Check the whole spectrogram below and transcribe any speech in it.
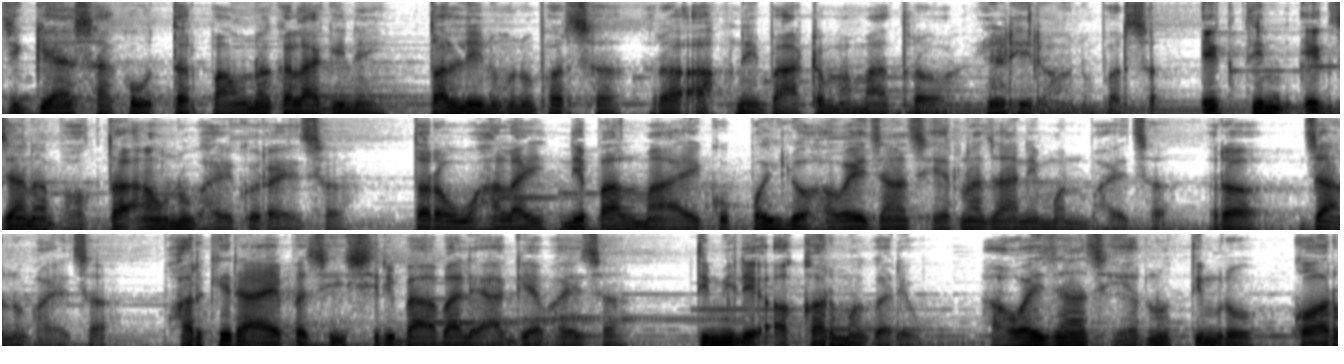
जिज्ञासाको उत्तर पाउनका लागि नै तल्लीन हुनुपर्छ र आफ्नै बाटोमा मात्र हिँडिरहनुपर्छ। एक दिन एकजना भक्त आउनु भएको रहेछ तर उहाँलाई नेपालमा आएको पहिलो हवाई जाँच हेर्न जाने मन भएछ र जानु भएछ। फर्केर आएपछि श्री बाबाले आज्ञा भएछ तिमीले अकर्म गर्यौ। हवाई जाँच हेर्नु तिम्रो कर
